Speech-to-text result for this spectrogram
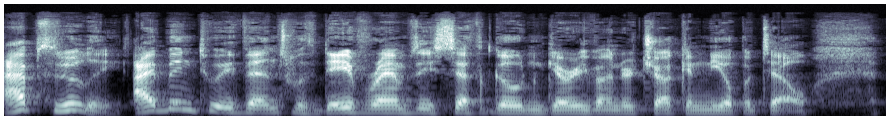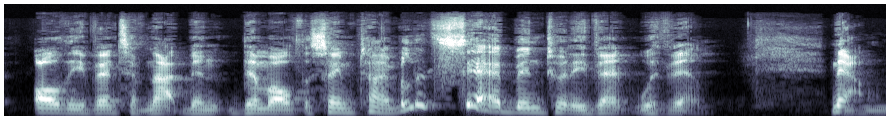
Absolutely. I've been to events with dave ramsey seth godin gary vaynerchuk and neil patel. All the events have not been them all at the same time but let's say i've been to an event with them. Now mm-hmm.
